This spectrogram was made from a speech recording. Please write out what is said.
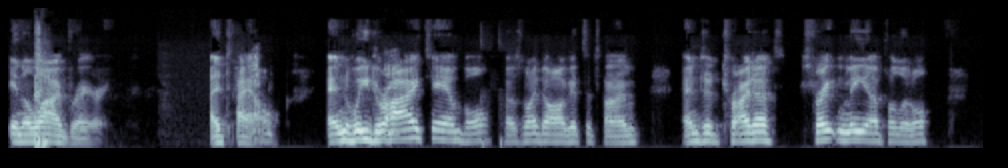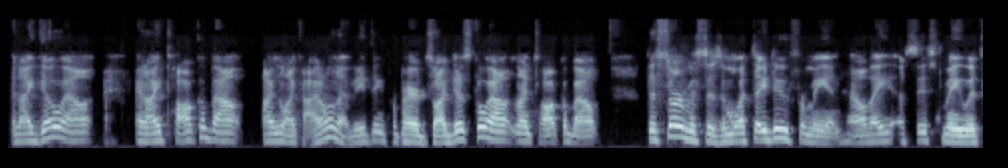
In a library. A towel. And we dry Campbell, because my dog at the time, and to try to straighten me up a little. And I go out and I talk about I'm like, I don't have anything prepared. So I just go out and I talk about the services and what they do for me and how they assist me with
